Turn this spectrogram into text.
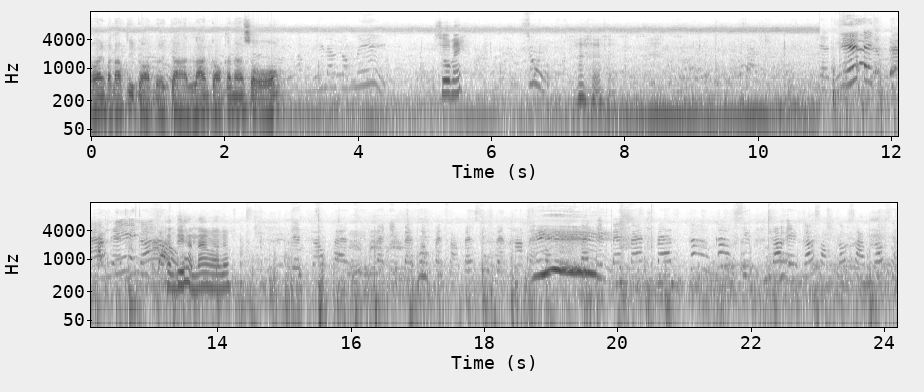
ก็ให้มารับที่กองหน่วยการร้านของคณะสงฆ์สู้ไหมสู้ทันดีหันหน้ามาแล้ว เจ็ดเก้าแปดแปดเอ็ดแปดสองแปดสามแปดสี่แปดห้าแปดหกแปดเจ็ดแปดแปดแปดเก้าเก้าสิบเก้าเอ็ดเก้าสองเก้าสามเก้าสี่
